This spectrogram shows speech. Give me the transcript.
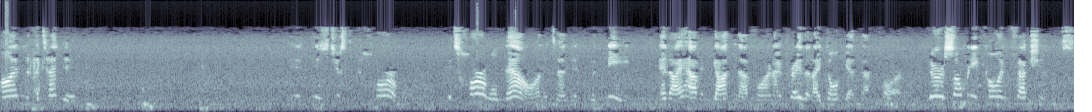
unattended, is just horrible. It's horrible now unattended with me and I haven't gotten that far, and I pray that I don't get that far. There are so many co-infections,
